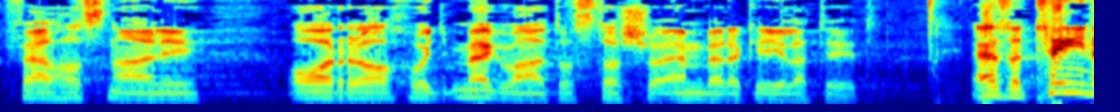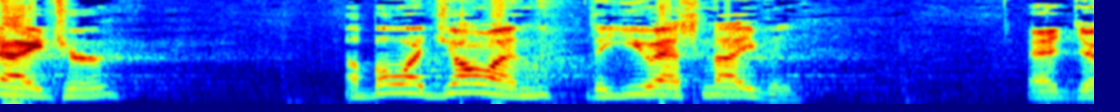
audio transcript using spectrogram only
felhasználni arra, hogy megváltoztassa emberek életét. As a teenager, a boy joined the U.S. Navy. Egy,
